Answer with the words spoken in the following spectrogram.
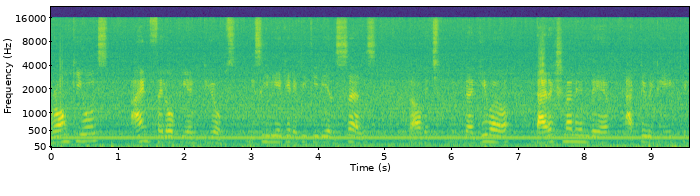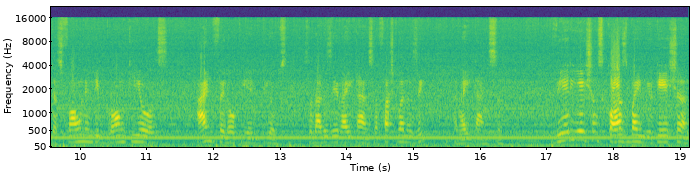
bronchioles and fallopian tubes, the ciliated epithelial cells, uh, which they give a directional in their activity. It is found in the bronchioles and fallopian tubes. So that is the right answer. First one is the right answer. Variations caused by mutation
